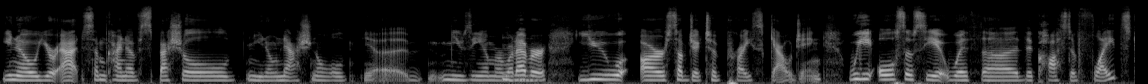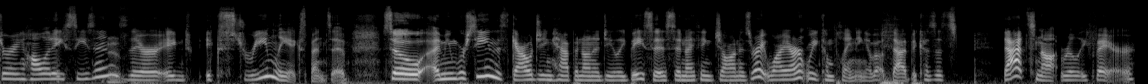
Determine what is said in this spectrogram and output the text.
you know you're at some kind of special, you know, national uh, museum or whatever. You are subject to price gouging. We also see it with uh, the cost of flights during holiday seasons; they're in- extremely expensive. So, I mean, we're seeing this gouging happen on a daily basis, and I think John is right. Why aren't we complaining about that? Because it's that's not really fair.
